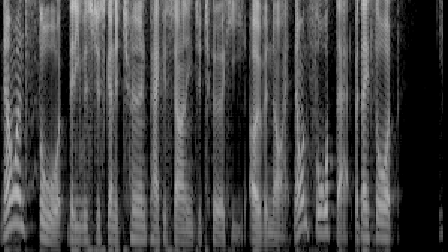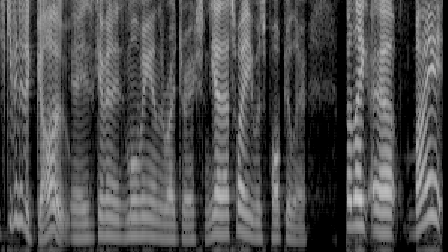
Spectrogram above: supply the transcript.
no one thought that he was just going to turn Pakistan into Turkey overnight. No one thought that, but they thought he's giving it a go. Yeah, he's giving it moving in the right direction. Yeah, that's why he was popular. But like uh my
